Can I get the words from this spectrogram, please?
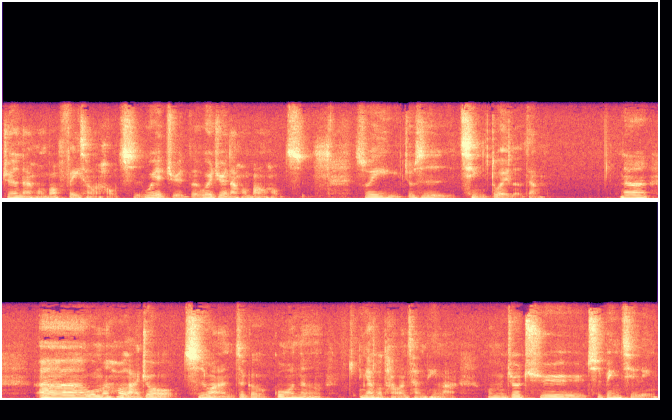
觉得奶黄包非常的好吃。我也觉得，我也觉得奶黄包很好吃，所以就是请对了这样。那呃，我们后来就吃完这个锅呢，应该说台湾餐厅啦，我们就去吃冰淇淋。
